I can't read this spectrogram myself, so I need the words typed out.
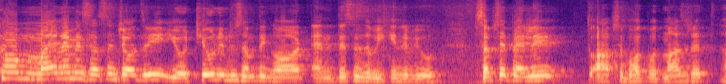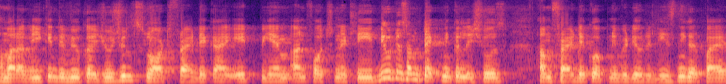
alaikum. My name is Hassan Chaudhary. You're tuned into something hot and this is the weekend review. सबसे पहले तो आपसे बहुत बहुत माजरत हमारा वीकेंड रिव्यू का यूजुअल स्लॉट फ्राइडे का है 8 PM unfortunately due to some technical issues हम फ्राइडे को अपनी वीडियो रिलीज़ नहीं कर पाए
